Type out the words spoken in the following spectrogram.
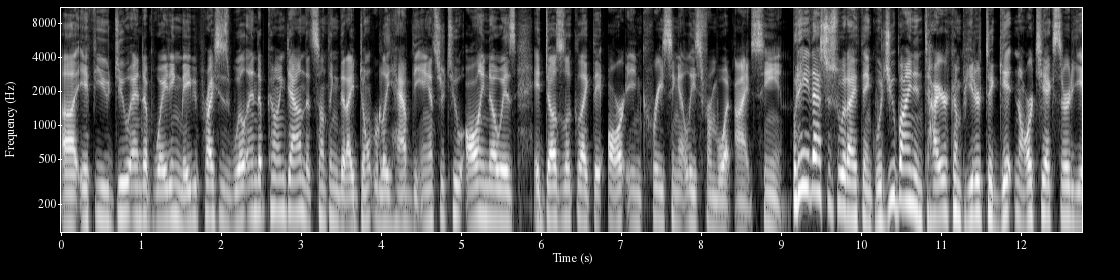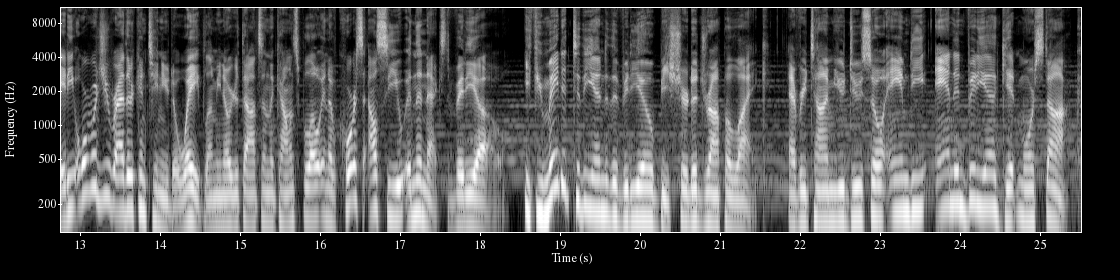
uh, if you do end up waiting, maybe prices will end up coming down. That's something that I don't really have the answer to. All I know is it does look like they are increasing, at least from what I've seen. But hey, that's just what I think. Would you buy an entire computer to get an RTX 3080, or would you rather continue to wait? Let me know your thoughts in the comments below, and of course, I'll see you in the next video. If you made it to the end of the video, be sure to drop a like. Every time you do so, AMD and Nvidia get more stock.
